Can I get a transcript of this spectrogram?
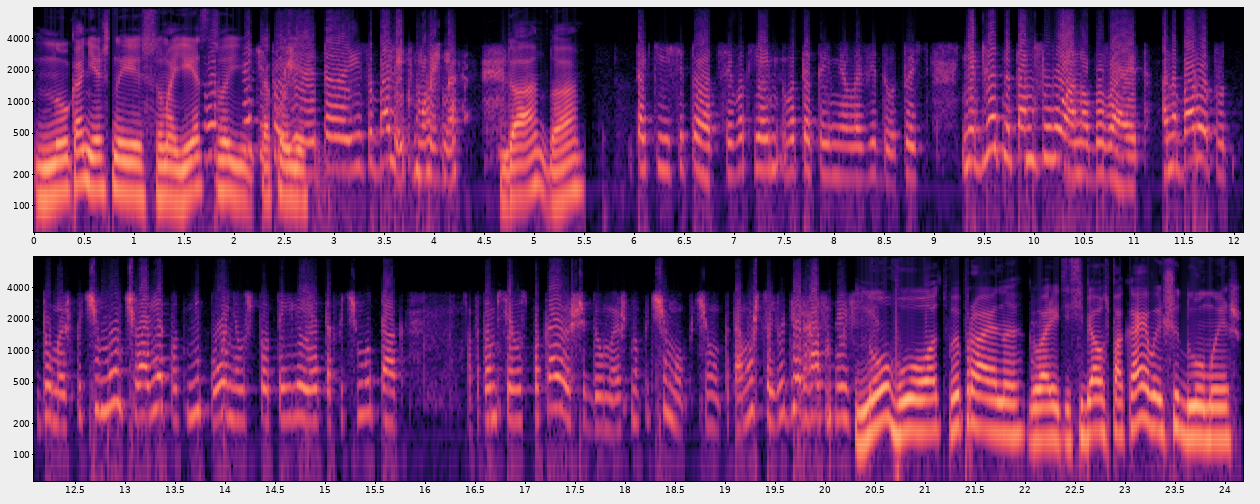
Ну, конечно, и самоедство, вот, и знаете, такое тоже есть. это и заболеть можно. Да, да. Такие ситуации, вот я вот это имела в виду. То есть не обязательно там зло оно бывает, а наоборот, вот думаешь, почему человек вот не понял что-то или это, почему так. А потом себя успокаиваешь и думаешь, ну почему, почему? Потому что люди разные все. Ну вот, вы правильно говорите. Себя успокаиваешь и думаешь,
